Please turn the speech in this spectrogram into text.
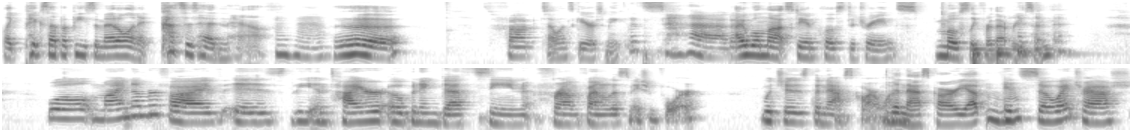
like picks up a piece of metal and it cuts his head in half Mm-hmm. Ugh, It's fucked. that one scares me. That's sad. I will not stand close to trains, mostly for that reason. well, my number five is the entire opening death scene from Final Destination 4, which is the NASCAR one. the NASCAR, yep. mhm. It's so white trash.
